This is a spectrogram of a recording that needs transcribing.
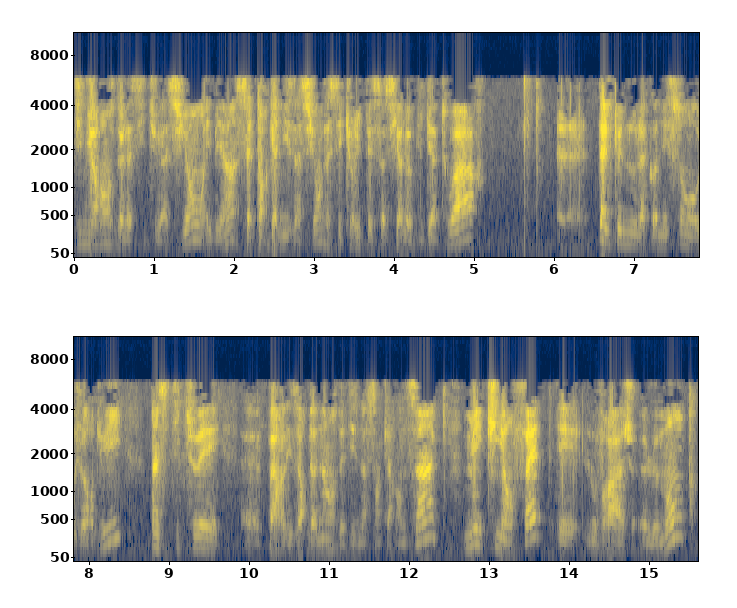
d'ignorance de la situation, eh bien, cette organisation de la sécurité sociale obligatoire, euh, telle que nous la connaissons aujourd'hui, instituée par les ordonnances de 1945, mais qui en fait, et l'ouvrage le montre,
